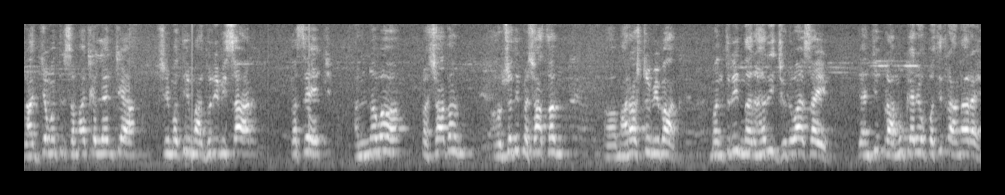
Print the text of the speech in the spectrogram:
राज्यमंत्री समाज कल्याणच्या श्रीमती माधुरी मिसाळ तसेच अन्न व प्रसाधन औषधी प्रशासन महाराष्ट्र विभाग मंत्री नरहरी झिडवाळ साहेब यांची प्रामुख्याने उपस्थित राहणार आहे.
